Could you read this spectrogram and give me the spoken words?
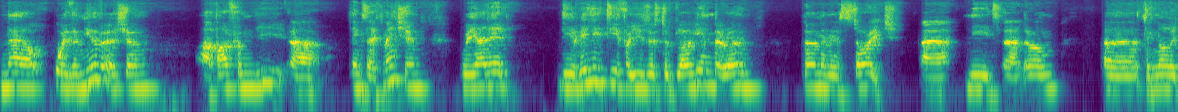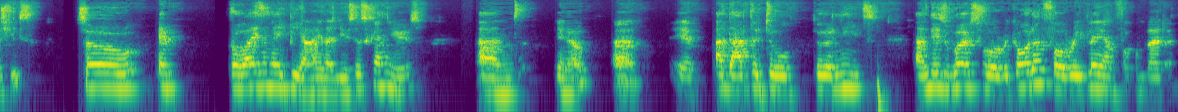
Now, with the new version, apart from the uh, things I've mentioned, we added the ability for users to plug in their own permanent storage uh, needs, uh, their own uh, technologies. So it provides an API that users can use and, you know, uh, adapt the tool to their needs. And this works for recorder, for replay, and for converter.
